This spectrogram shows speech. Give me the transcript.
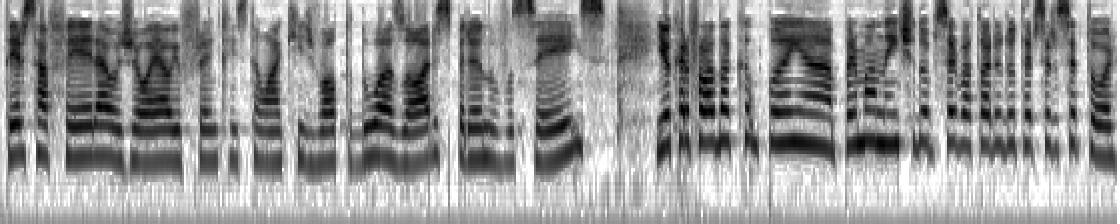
Terça-feira, o Joel e o Franklin estão aqui de volta duas horas esperando vocês. E eu quero falar da campanha permanente do Observatório do Terceiro Setor.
